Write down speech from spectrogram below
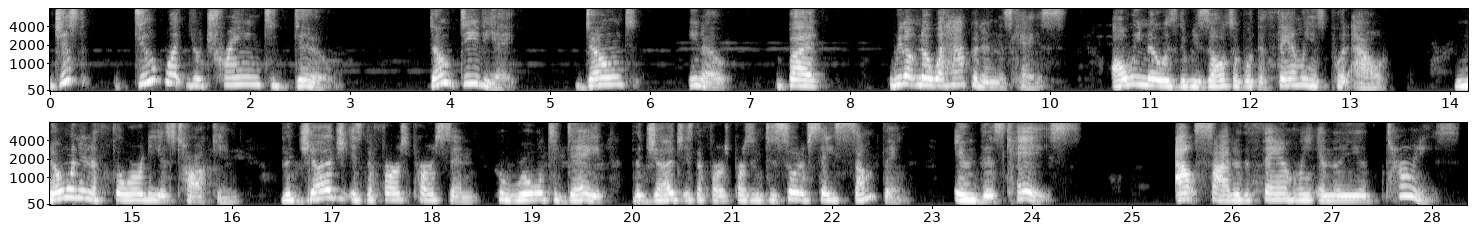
Just do what you're trained to do. Don't deviate. Don't, you know, but we don't know what happened in this case. All we know is the results of what the family has put out no one in authority is talking. The judge is the first person who ruled today. The judge is the first person to sort of say something in this case outside of the family and the attorneys.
